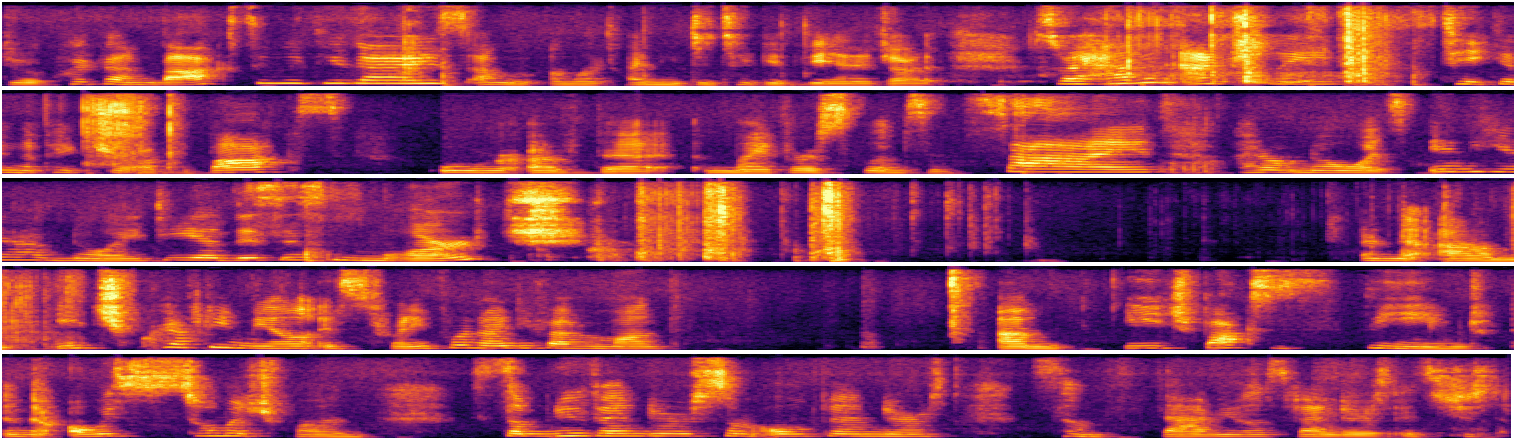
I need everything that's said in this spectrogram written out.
do a quick unboxing with you guys. I'm, I'm like, I need to take advantage of it. So I haven't actually taken the picture of the box or of the my first glimpse inside. I don't know what's in here. I have no idea. This is March. And um, each crafty mail is $24.95 a month. Um, each box is themed, and they're always so much fun. Some new vendors, some old vendors, some fabulous vendors. It's just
